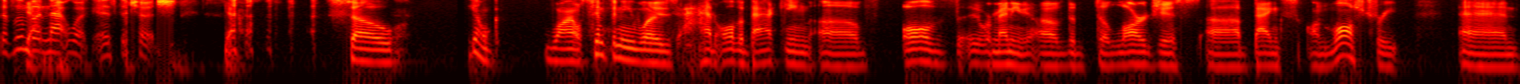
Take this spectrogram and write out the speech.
The Bloomberg Yeah. network is the church. Yeah. so, you know, while Symphony was had all the backing of all the, or many of the the largest uh, banks on Wall Street, and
